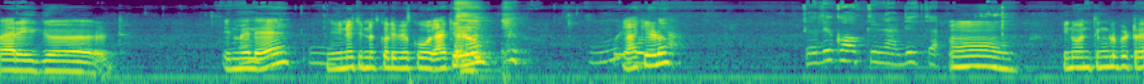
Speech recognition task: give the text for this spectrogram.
ವೆರಿ ಗುಡ್ ಇನ್ಮೇಲೆ ನೀನೇ ತಿನ್ನೋದು ಕಲಿಬೇಕು. ಯಾಕೆ ಹೇಳು? ಯಾಕೆ ಹೇಳು? ಹ್ಞೂ. ಇನ್ನು ಒಂದು ತಿಂಗಳು ಬಿಟ್ಟರೆ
